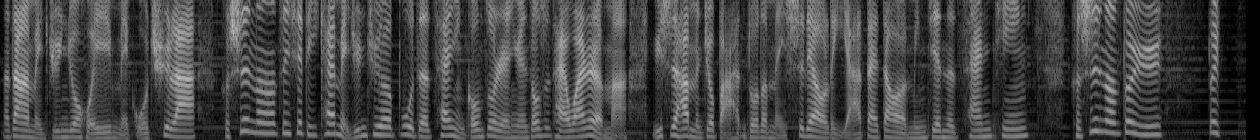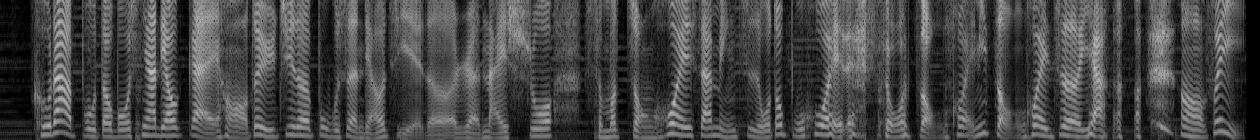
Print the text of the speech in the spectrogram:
那当然，美军就回美国去啦。可是呢，这些离开美军俱乐部的餐饮工作人员都是台湾人嘛，于是他们就把很多的美式料理啊带到了民间的餐厅。可是呢，对于对库拉布都不是很了解哈，对于俱乐部不是很了解的人来说，什么总会三明治我都不会嘞，怎么总会？你总会这样 哦，所以。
